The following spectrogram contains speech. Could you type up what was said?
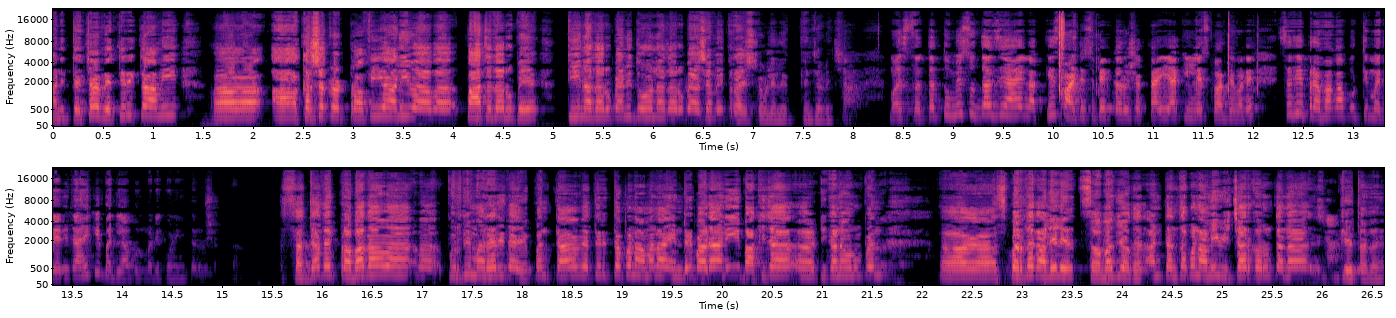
आणि त्याच्या व्यतिरिक्त आम्ही आकर्षक ट्रॉफी आणि पाच हजार रुपये तीन हजार रुपये आणि दोन हजार रुपये असे आम्ही प्राइस ठेवलेले आहेत त्यांच्याकडे. मस्त. तर तुम्ही सुद्धा जे आहे नक्कीच पार्टिसिपेट करू शकता या किल्ले स्पर्धेमध्ये. सर ही प्रभागापुरती मर्यादित आहे की बदलापूरमध्ये कोणी करू शकता? सध्या तरी प्रभागा पुरती मर्यादित आहे पण त्या व्यतिरिक्त पण आम्हाला एंट्रीपाडा आणि बाकीच्या ठिकाणावरून पण स्पर्धक आलेले आहेत सहभागी होतात आणि त्यांचा पण आम्ही विचार करून त्यांना घेतात आहे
